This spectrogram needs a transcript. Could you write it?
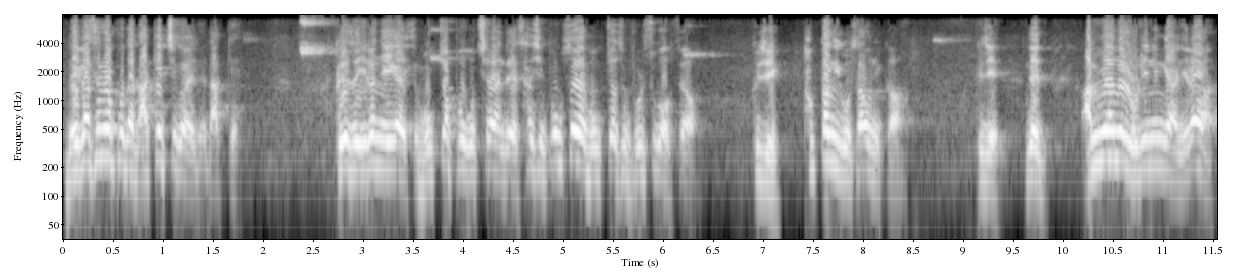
내가 생각보다 낮게 찍어야 돼. 낮게. 그래서 이런 얘기가 있어. 목젖 보고 치라는데 사실 복서의 목젖을 볼 수가 없어요. 그지? 턱 당기고 싸우니까. 그지? 근데 앞면을 노리는 게 아니라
